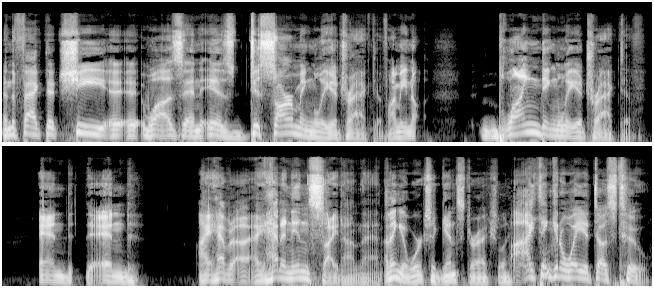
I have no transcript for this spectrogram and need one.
and the fact that she uh, was and is disarmingly attractive. I mean, blindingly attractive. And and I have I had an insight on that. I think it works against her, actually. I think in a way it does too.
